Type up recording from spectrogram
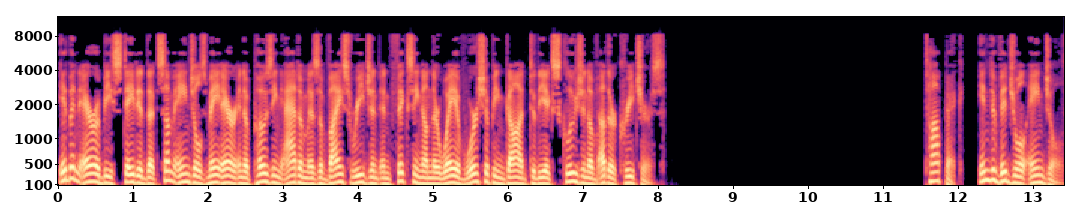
Ibn Arabi stated that some angels may err in opposing Adam as a vice-regent and fixing on their way of worshipping God to the exclusion of other creatures. Individual angels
